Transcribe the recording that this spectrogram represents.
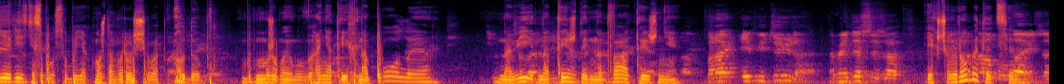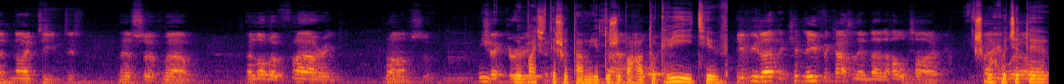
Є різні способи, як можна вирощувати худобу. Можемо виганяти їх на поле, на, ві... на тиждень, на два тижні. Якщо ви робите це, There's a 19, dis- there's some, um, a lot of flowering plants of chicory. ви бачите, що там є дуже багато квітів. Якщо ви хочете,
